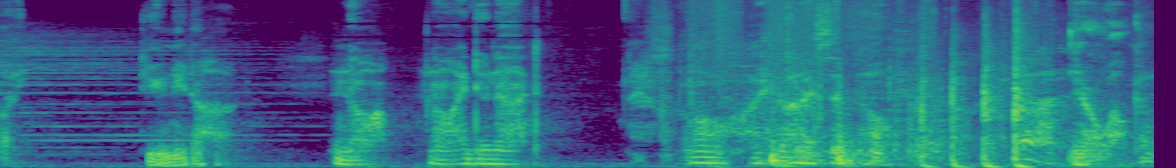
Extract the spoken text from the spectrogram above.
buddy. Do you need a hug? No, no, I do not. Oh, I thought I said no. You're welcome.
